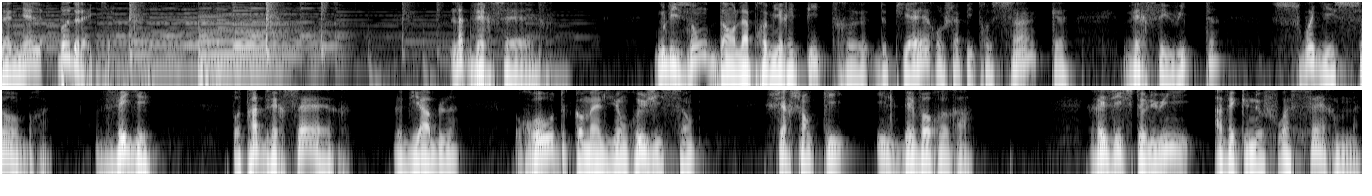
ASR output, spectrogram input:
Daniel Baudelec. L'adversaire. Nous lisons dans la première épître de Pierre au chapitre 5, verset 8, Soyez sobres, veillez. Votre adversaire, le diable, rôde comme un lion rugissant, cherchant qui il dévorera. Résiste-lui avec une foi ferme,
